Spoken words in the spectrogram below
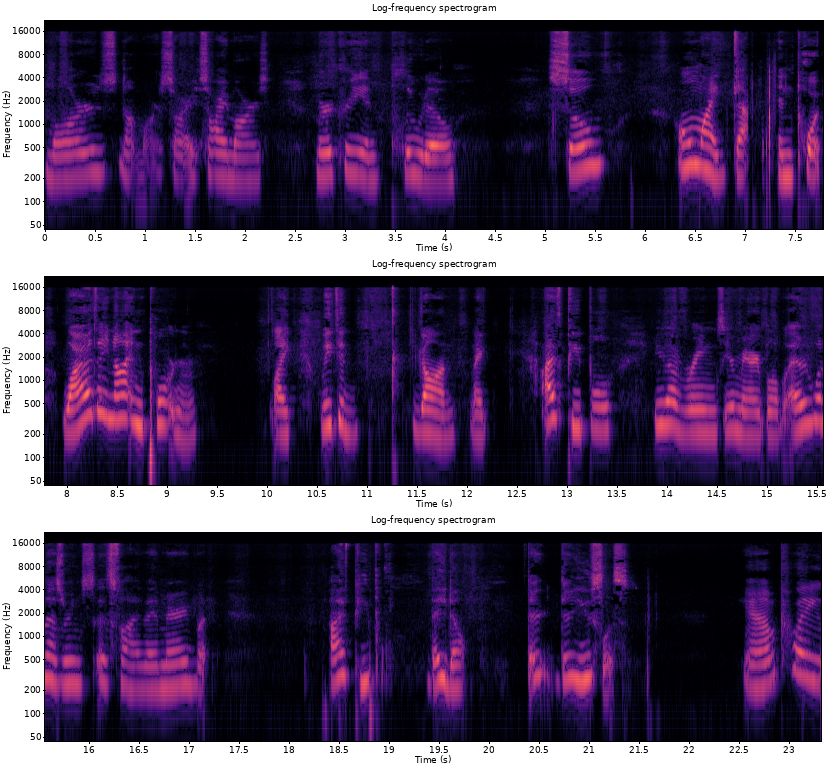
Mars, not Mars, sorry, sorry Mars, Mercury and Pluto so, oh my god, important. Why are they not important? Like, we could, gone. Like, I have people, you have rings, you're married, blah blah. Everyone has rings, it's fine, they're married, but I have people. They don't. They're, they're useless. Yeah, I'm pretty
